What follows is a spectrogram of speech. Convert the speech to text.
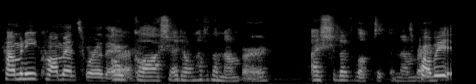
How many comments were there? Oh gosh, I don't have the number. I should have looked at the number. Probably.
